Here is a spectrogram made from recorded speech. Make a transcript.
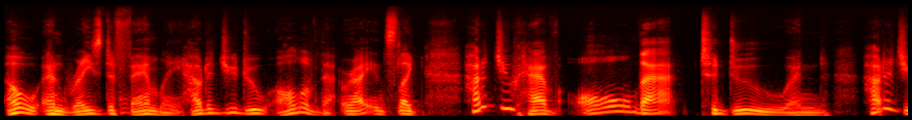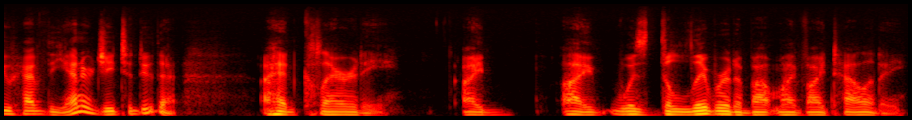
Oh, and raised a family. How did you do all of that? Right? It's like, how did you have all that to do? And how did you have the energy to do that? I had clarity. I I was deliberate about my vitality.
